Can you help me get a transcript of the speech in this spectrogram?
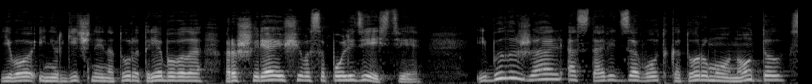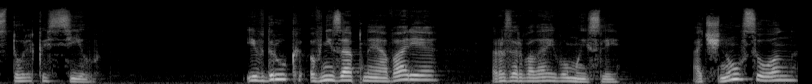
Его энергичная натура требовала расширяющегося поля действия, и было жаль оставить завод, которому он отдал столько сил. И вдруг внезапная авария разорвала его мысли. Очнулся он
